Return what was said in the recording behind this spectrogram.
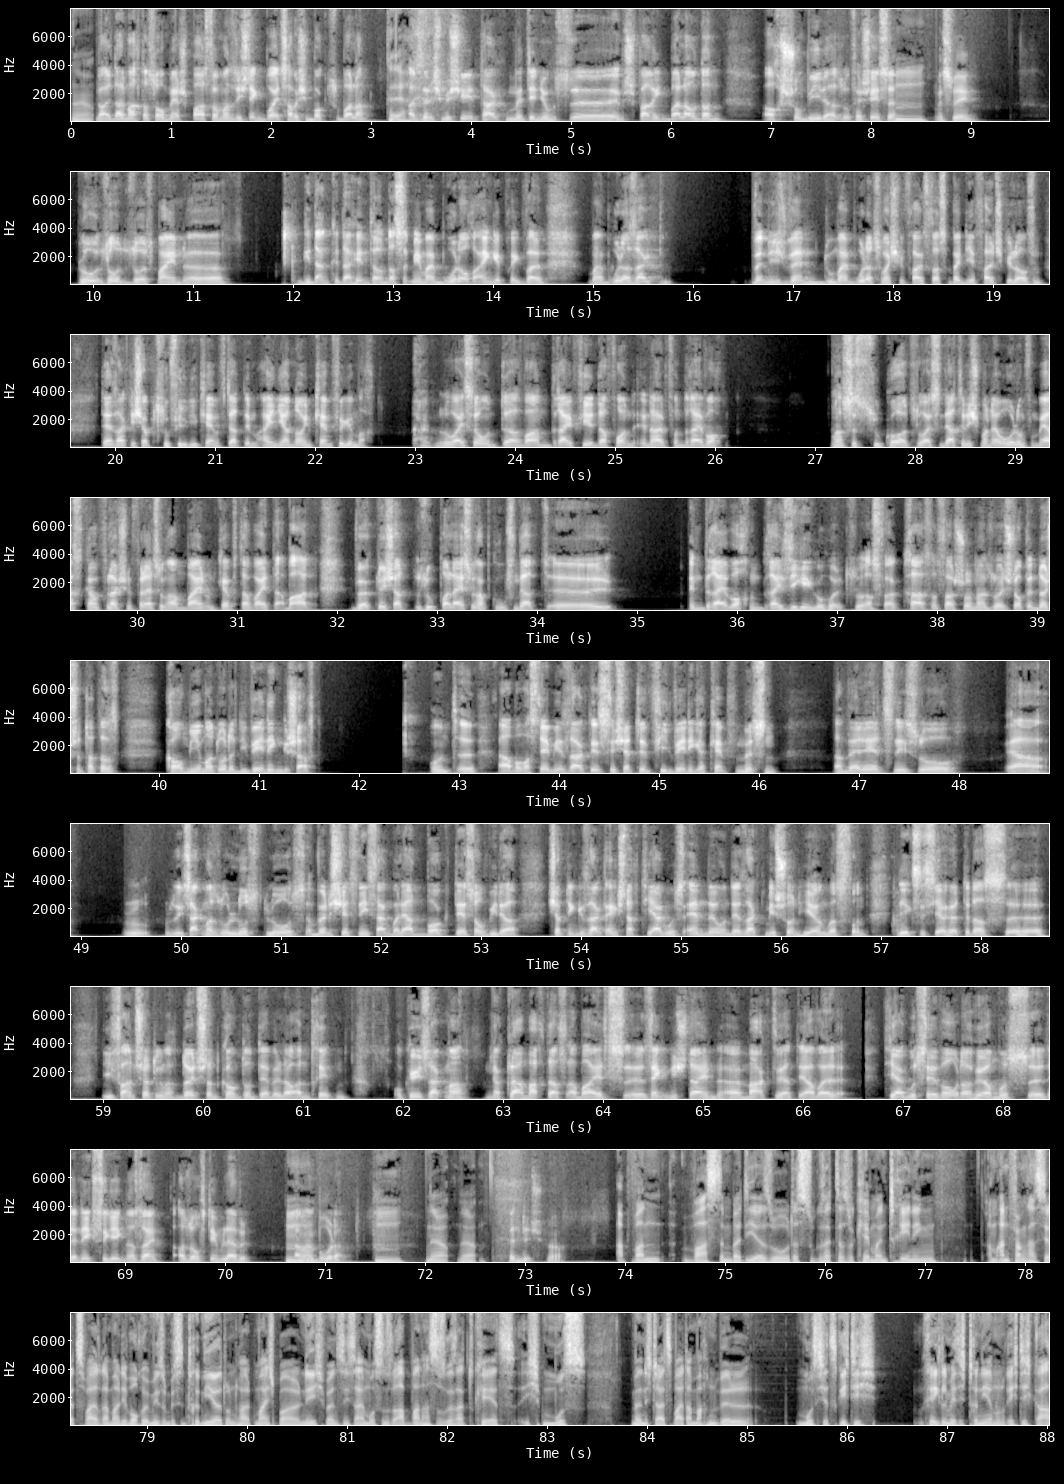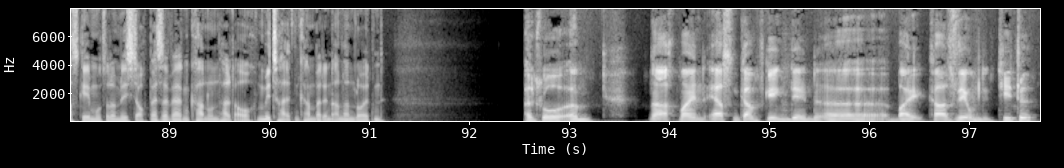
Ja. Weil dann macht das auch mehr Spaß, wenn man sich denkt, boah, jetzt habe ich einen Bock zu ballern. Ja. Also wenn ich mich jeden Tag mit den Jungs äh, im Sparring baller und dann auch schon wieder, so, verstehst du? Hm. Deswegen. So, so, so ist mein äh, Gedanke dahinter. Und das hat mir mein Bruder auch eingeprägt, weil mein Bruder sagt, wenn ich, wenn du meinen Bruder zum Beispiel fragst, was ist bei dir falsch gelaufen, der sagt, ich habe zu viel gekämpft. Der hat im einen Jahr neun Kämpfe gemacht. So weißt du, und da waren drei, vier davon innerhalb von drei Wochen. Das ist zu kurz. So weißt du, der hatte nicht mal eine Erholung vom ersten Kampf, vielleicht eine Verletzung am Bein und kämpft da weiter. Aber hat wirklich, hat super Leistung abgerufen, der hat äh, in drei Wochen drei Siege geholt. So, das war krass. Das war schon, also ich glaube, in Deutschland hat das kaum jemand oder die wenigen geschafft. Und äh, aber was der mir sagt, ist, ich hätte viel weniger kämpfen müssen. Dann wäre jetzt nicht so, ja, ich sag mal so lustlos. Würde ich jetzt nicht sagen, weil er hat Bock. Der ist auch wieder. Ich habe den gesagt eigentlich nach Thiagos Ende und der sagt mir schon hier irgendwas von nächstes Jahr hörte das äh, die Veranstaltung nach Deutschland kommt und der will da antreten. Okay, ich sag mal, na klar, mach das, aber jetzt äh, senk nicht deinen äh, Marktwert, ja, weil Thiago Silva oder höher muss äh, der nächste Gegner sein. Also auf dem Level. Bei meinem Bruder, Hm. Ja, ja. finde ich. Ja. Ab wann war es denn bei dir so, dass du gesagt hast, okay, mein Training, am Anfang hast du ja zwei, dreimal die Woche irgendwie so ein bisschen trainiert und halt manchmal nicht, wenn es nicht sein muss und so. Ab wann hast du so gesagt, okay, jetzt ich muss, wenn ich da jetzt weitermachen will, muss ich jetzt richtig regelmäßig trainieren und richtig Gas geben, damit ich auch besser werden kann und halt auch mithalten kann bei den anderen Leuten? Also ähm, nach meinem ersten Kampf gegen den äh, bei KSW um den Titel,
